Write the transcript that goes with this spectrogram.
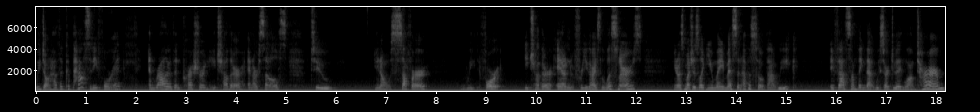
we don't have the capacity for it. And rather than pressuring each other and ourselves to, you know, suffer we, for each other and for you guys, the listeners, you know, as much as like you may miss an episode that week, if that's something that we start doing long term,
